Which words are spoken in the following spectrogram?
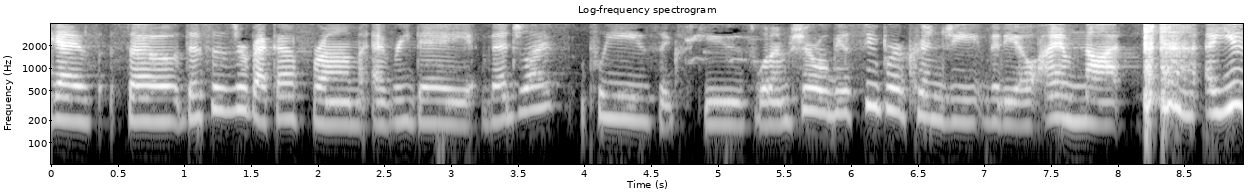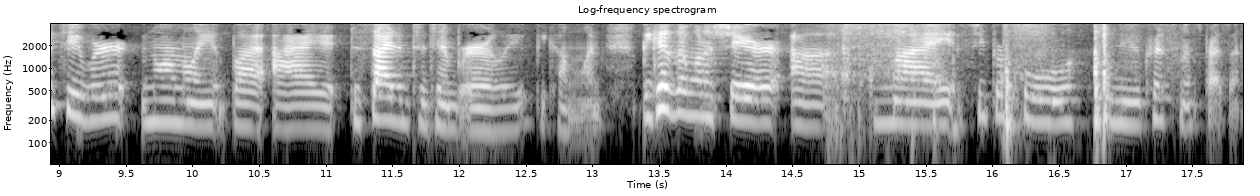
guys, so this is Rebecca from Everyday Veg Life. Please excuse what I'm sure will be a super cringy video. I am not a YouTuber normally, but I decided to temporarily become one because I want to share uh, my super cool new Christmas present.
